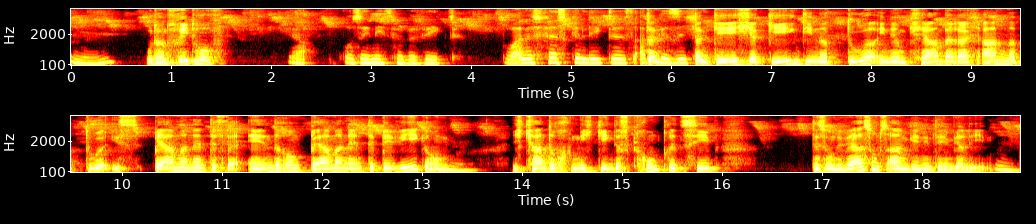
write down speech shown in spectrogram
Mhm. Oder ein Friedhof? Ja, wo sich nichts mehr bewegt wo alles festgelegt ist, abgesichert. Dann, dann gehe ich ja gegen die Natur in ihrem Kernbereich an. Natur ist permanente Veränderung, permanente Bewegung. Mhm. Ich kann doch nicht gegen das Grundprinzip des Universums angehen, in dem wir leben. Mhm.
